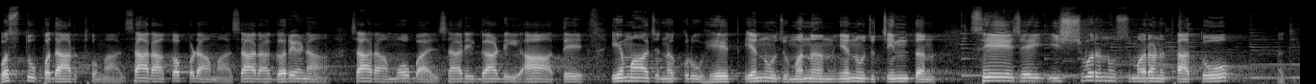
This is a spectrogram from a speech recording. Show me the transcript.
વસ્તુ પદાર્થોમાં, સારા કપડામાં, સારા ઘરેણાં, સારા મોબાઈલ, સારી ગાડી, આ, તે, એમાં જ નકરું હેત, એનું જ મનન, એનું જ ચિંતન. સે એ ઈશ્વરનું સ્મરણ થતું નથી.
